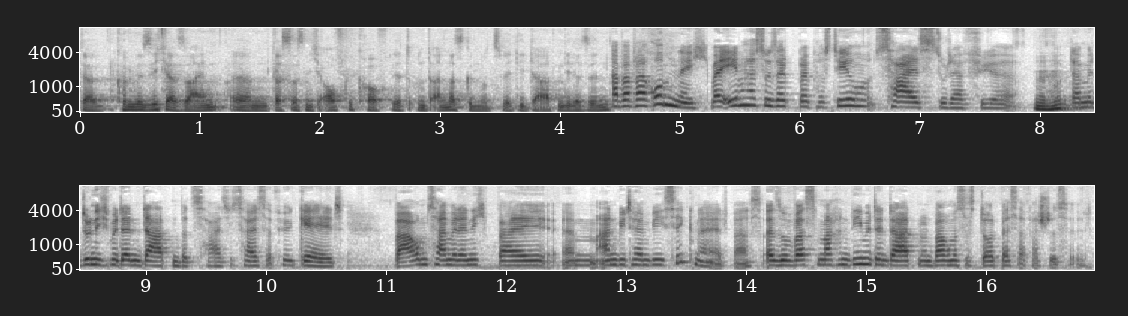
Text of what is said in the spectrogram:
da können wir sicher sein, ähm, dass das nicht aufgekauft wird und anders genutzt wird, die Daten, die da sind. Aber warum nicht? Weil eben hast du gesagt, bei Posteo zahlst du dafür, mhm. damit du nicht mit deinen Daten bezahlst, du zahlst dafür Geld. Warum zahlen wir denn nicht bei ähm, Anbietern wie Signal etwas? Also was machen die mit den Daten und warum ist es dort besser verschlüsselt?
